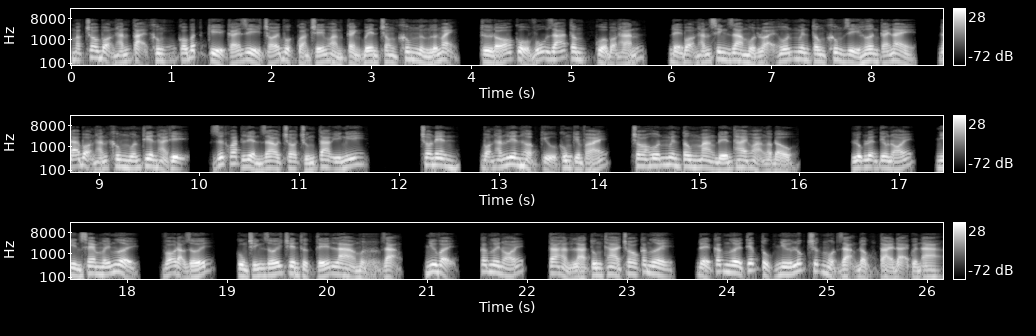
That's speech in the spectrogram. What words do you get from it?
mặc cho bọn hắn tại không có bất kỳ cái gì trói buộc quản chế hoàn cảnh bên trong không ngừng lớn mạnh, từ đó cổ vũ dã tâm của bọn hắn, để bọn hắn sinh ra một loại hôn nguyên tông không gì hơn cái này, đã bọn hắn không muốn thiên hải thị, dứt khoát liền giao cho chúng ta ý nghĩ. Cho nên, bọn hắn liên hợp cựu cung kiếm phái, cho hôn nguyên tông mang đến thai họa ngập đầu. Lục luyện tiêu nói, nhìn xem mấy người, võ đạo giới, cùng chính giới trên thực tế là một dạng, như vậy các ngươi nói, ta hẳn là tung tha cho các ngươi, để các ngươi tiếp tục như lúc trước một dạng độc tài đại quyền a.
